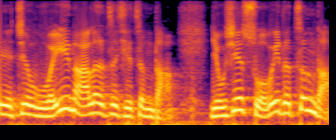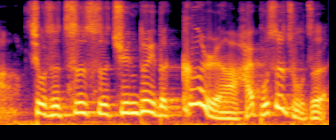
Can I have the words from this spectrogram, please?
也就为难了这些政党。有些所谓的政党就是支持军队的个人啊，还不是组织。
